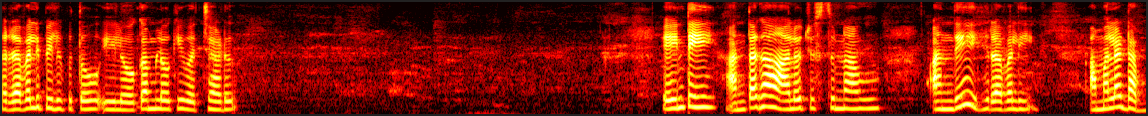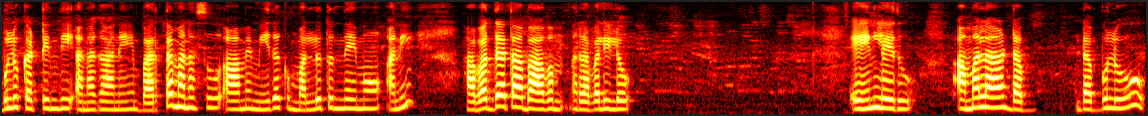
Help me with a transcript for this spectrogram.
రవలి పిలుపుతో ఈ లోకంలోకి వచ్చాడు. ఏంటి అంతగా ఆలోచిస్తున్నావు? అంది రవలి. అమల డబ్బులు కట్టింది అనగానే భర్త మనసు ఆమె మీదకు మల్లుతుందేమో అని అభద్రతాభావం రవలిలో. ఏం లేదు. అమల డబ్ డబ్బులు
